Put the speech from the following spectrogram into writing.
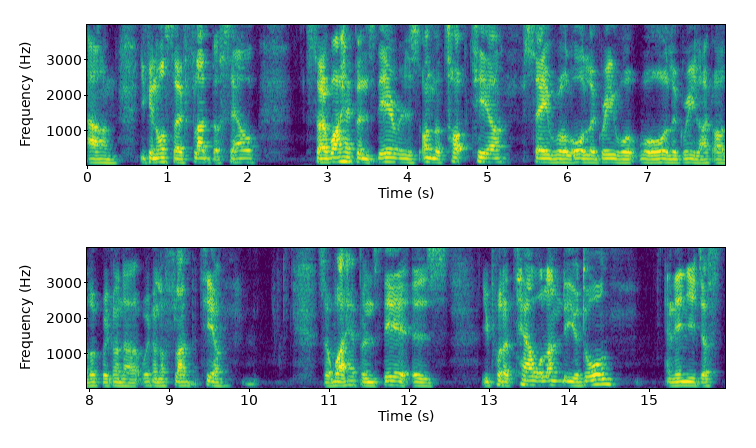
Um, you can also flood the cell. So what happens there is on the top tier, say we'll all agree, we'll, we'll all agree like, oh look, we're gonna, we're gonna flood the tier. So what happens there is you put a towel under your door and then you just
